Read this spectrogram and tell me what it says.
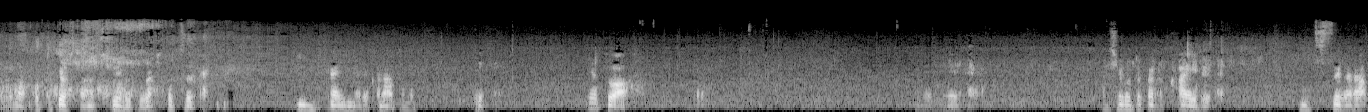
ので、まあ、ポッドキャストの収録が一つ、いい機会になるかなと思って、であとは、えー、仕事から帰る道すがら、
